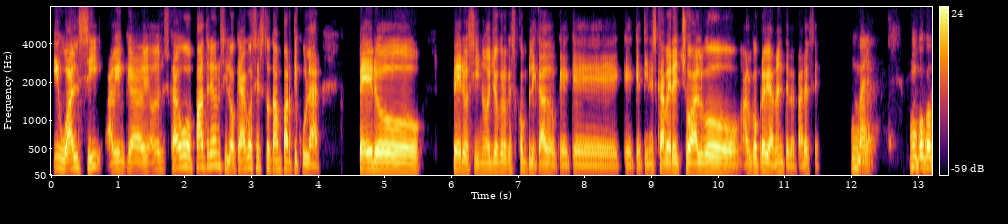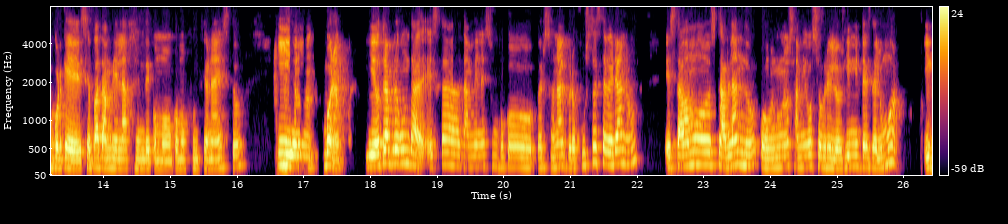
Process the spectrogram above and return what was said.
igual sí, alguien que es que hago Patreon si lo que hago es esto tan particular, pero pero si no, yo creo que es complicado, que, tienes que haber hecho algo, algo previamente, me parece. Vale, un poco porque sepa también la gente cómo, cómo funciona esto. Y em, bueno, y otra pregunta, esta también es un poco personal, pero justo este verano estábamos hablando con unos amigos sobre los límites del humor. Y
